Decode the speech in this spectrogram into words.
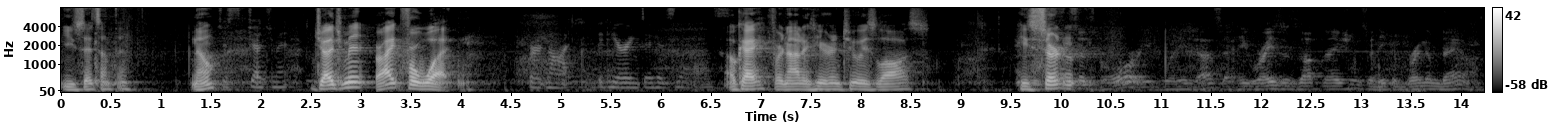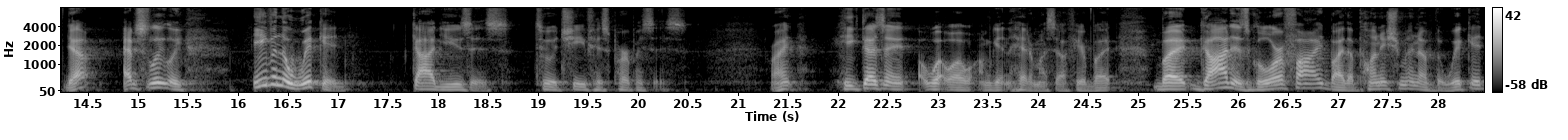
You said something? No? Just judgment Judgment, right? For what? for not adhering to his laws. Okay, for not adhering to his laws. He's certain. It's his glory when he does that. He raises up nations and he can bring them down. Yeah, absolutely. Even the wicked, God uses to achieve his purposes, right? He doesn't, well, well, I'm getting ahead of myself here, but, but God is glorified by the punishment of the wicked.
